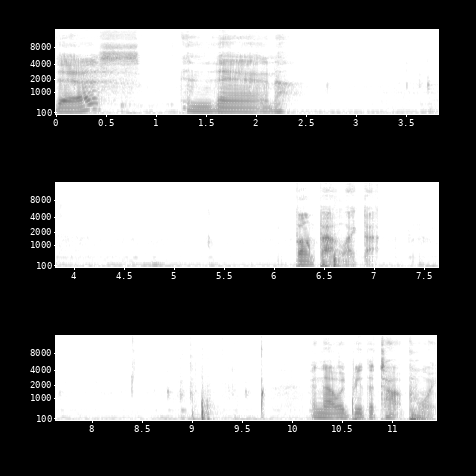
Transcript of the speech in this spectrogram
this and then bump out like that. And that would be the top point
